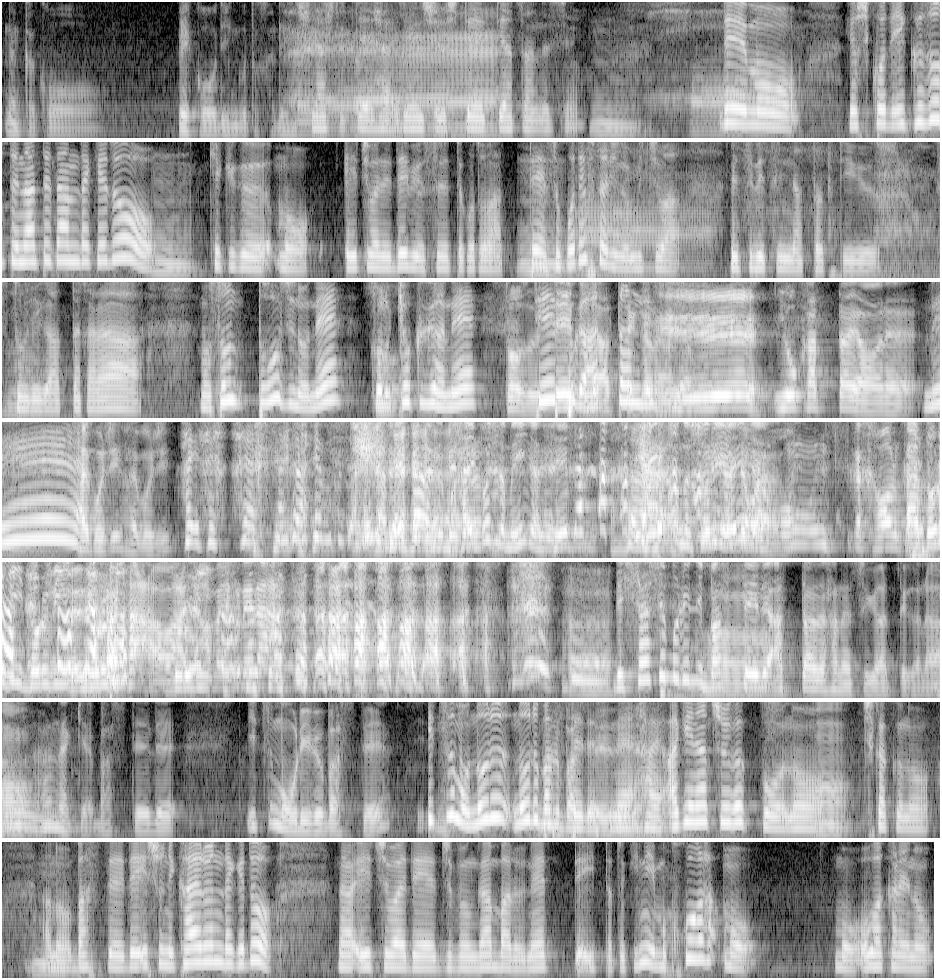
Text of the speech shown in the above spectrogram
なんかこうレコーディングとか練習してて、はい、練習してってやってたんですよ。うん。でもうよしこれで行くぞってなってたんだけど、うん。結局もう H1 でデビューするってことになって、うん。そこで2人の道は別々になったっていうストーリーがあったから、もうその当時のねこの曲がねそうそう。テープがあったんですよ。えよかったよあれ。ねえ。ハイポジハイポジはいはいはい。はいはいはい。いやメタルでもハイポジでもいい。じゃんテープテープの処理はいいじゃん音質が変わるからあドルビードルビードルビーあーやばいくれなで久しぶりにバス停で会った話があってからうんなんだっけバス停でいつも降りるバス停い。つも乗る乗るバス停ですね。はい。アゲナ中学校の近くのあのバス停で一緒に帰るんだけど、な HY で自分頑張るねって言った時にもうここがもうもうお別れの。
